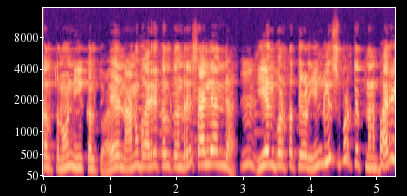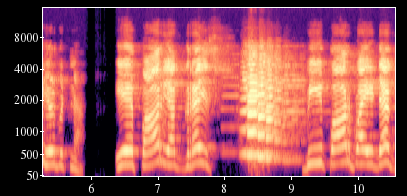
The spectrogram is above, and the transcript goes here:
ಕಲ್ತನೋ ನೀ ಕಲ್ತು. ಏ ನಾನು ಭಾರಿ ಕಲ್ತನ್ರಿ ಸಾಲಿ ಅಂದೆ. ಏನ್ ಬರ್ತತ್ ಹೇಳಿ. ಇಂಗ್ಲಿಷ್ ಬರ್ತಿತ್ತು ನಾನು ಬಾರಿ ಹೇಳ್ಬಿಟ್ನ. A for egg rice B for ಬೈ ಡಗ್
